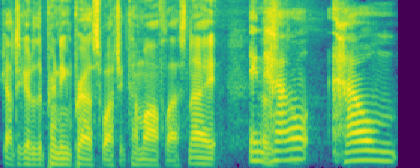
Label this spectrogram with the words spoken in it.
Got to go to the printing press, watch it come off last night. and how how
